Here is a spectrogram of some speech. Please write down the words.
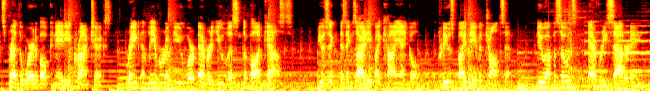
Spread the word about Canadian Crime Chicks. Rate and leave a review wherever you listen to podcasts. Music is Anxiety by Kai Engel, produced by David Johnson. New episodes every Saturday.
